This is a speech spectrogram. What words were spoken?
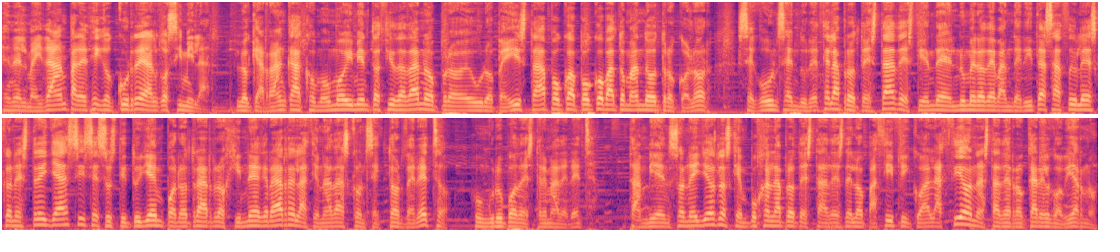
En el Maidán parece que ocurre algo similar. Lo que arranca como un movimiento ciudadano pro-europeísta poco a poco va tomando otro color. Según se endurece la protesta, desciende el número de banderitas azules con estrellas y se sustituyen por otras rojinegras relacionadas con sector derecho, un grupo de extrema derecha. También son ellos los que empujan la protesta desde lo pacífico a la acción hasta derrocar el gobierno.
